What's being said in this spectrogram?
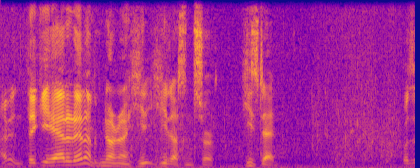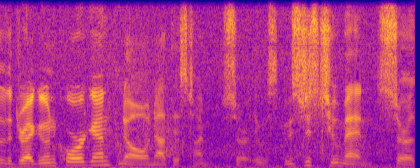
I didn't think he had it in him. No, no, he, he doesn't, sir. He's dead. Was it the Dragoon Corps again? No, not this time, sir. It was it was just two men, sir.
